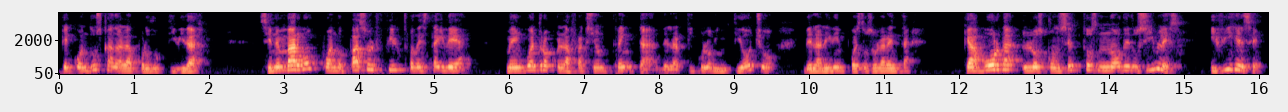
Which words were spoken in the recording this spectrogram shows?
que conduzcan a la productividad. Sin embargo, cuando paso el filtro de esta idea, me encuentro con la fracción 30 del artículo 28 de la ley de impuestos sobre la renta que aborda los conceptos no deducibles. Y fíjense,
